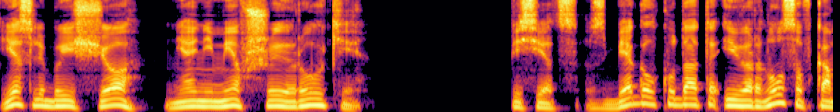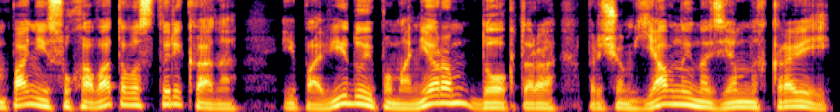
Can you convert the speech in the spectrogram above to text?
Если бы еще не онемевшие руки, Песец сбегал куда-то и вернулся в компании суховатого старикана и по виду, и по манерам доктора, причем явно наземных кровей,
